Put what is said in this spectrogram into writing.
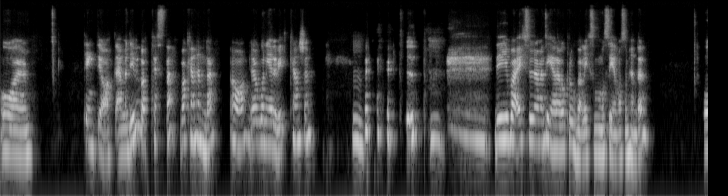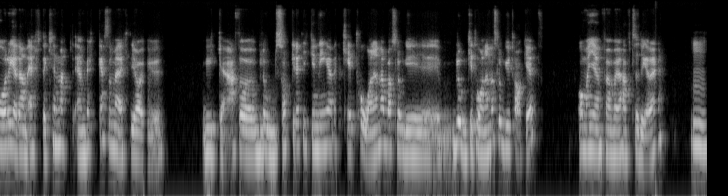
Och eh, tänkte jag att äh, men det är väl bara att testa. Vad kan hända? Ja, jag går ner i vikt kanske. Mm. typ. Det är ju bara att experimentera och prova liksom och se vad som händer. Och redan efter knappt en vecka så märkte jag ju vilka, alltså blodsockret gick ner, ketonerna bara slog i, blodketonerna slog i taket. Om man jämför vad jag haft tidigare. Mm.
